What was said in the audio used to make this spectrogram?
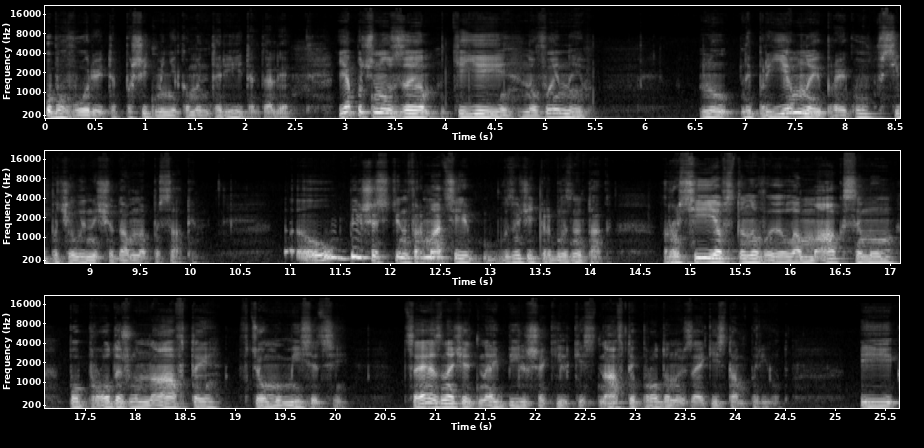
обговорюйте, пишіть мені коментарі і так далі. Я почну з тієї новини, ну, неприємної, про яку всі почали нещодавно писати. У більшості інформації звучить приблизно так: Росія встановила максимум по продажу нафти в цьому місяці. Це значить найбільша кількість нафти, проданої за якийсь там період. І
